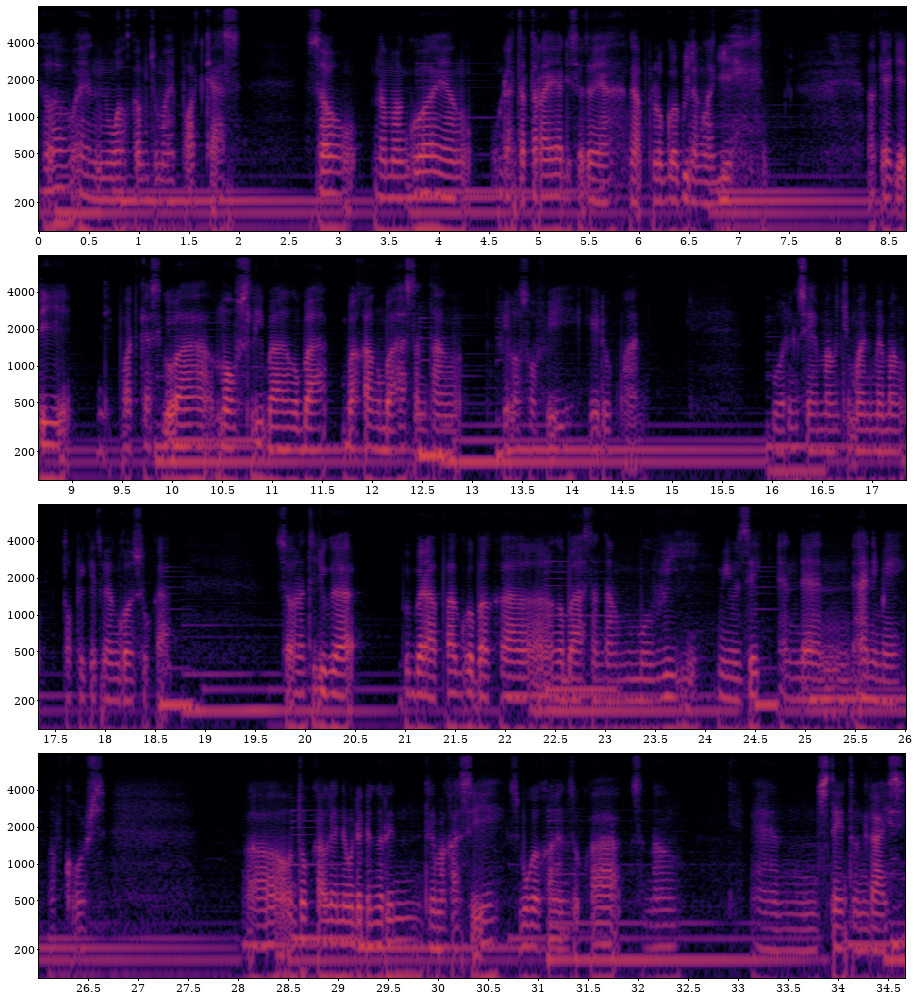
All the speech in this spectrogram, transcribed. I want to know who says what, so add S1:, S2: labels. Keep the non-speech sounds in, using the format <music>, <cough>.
S1: Hello and welcome to my podcast. So nama gue yang udah tertera ya di situ ya, nggak perlu gue bilang lagi. <laughs> Oke, jadi di podcast gue mostly bakal ngebahas tentang filosofi kehidupan. Boring sih emang, cuman memang topik itu yang gue suka. So nanti juga beberapa gue bakal ngebahas tentang movie, music, and then anime, of course. Uh, untuk kalian yang udah dengerin, terima kasih. Semoga kalian suka, senang, and stay tune, guys.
